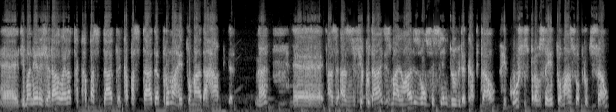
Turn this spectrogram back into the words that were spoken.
é, de maneira geral, ela está capacitada, capacitada para uma retomada rápida né? É, as, as, dificuldades maiores vão ser, sem dúvida, capital, recursos para você retomar a sua produção.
